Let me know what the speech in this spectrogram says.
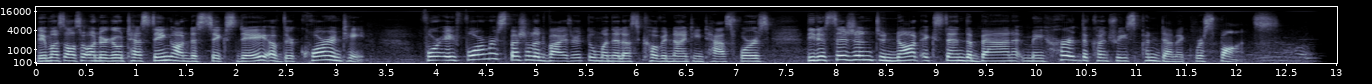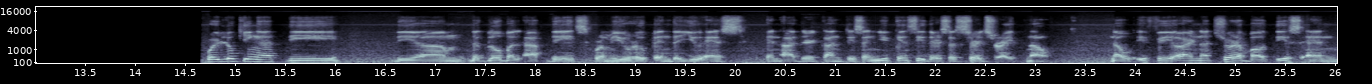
They must also undergo testing on the sixth day of their quarantine. For a former special advisor to Manila's COVID 19 task force, the decision to not extend the ban may hurt the country's pandemic response. We're looking at the the um, the global updates from Europe and the US and other countries, and you can see there's a surge right now. Now, if we are not sure about this and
